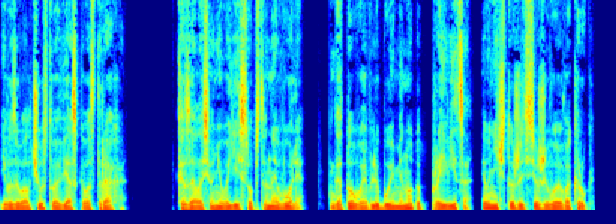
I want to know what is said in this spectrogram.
и вызывал чувство вязкого страха. Казалось, у него есть собственная воля, готовая в любую минуту проявиться и уничтожить все живое вокруг.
